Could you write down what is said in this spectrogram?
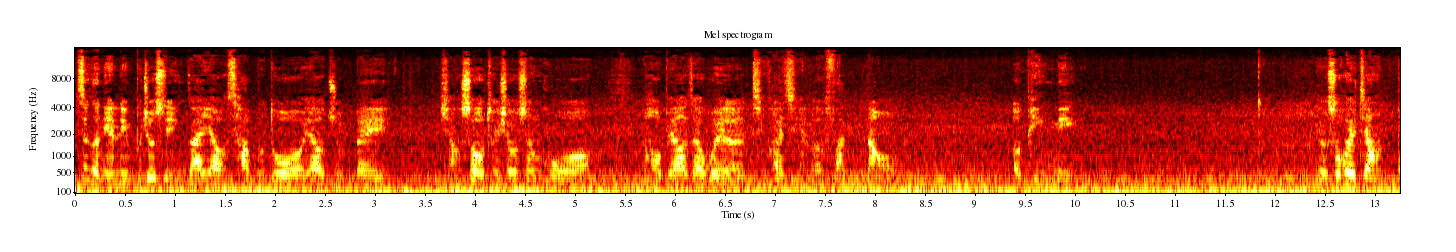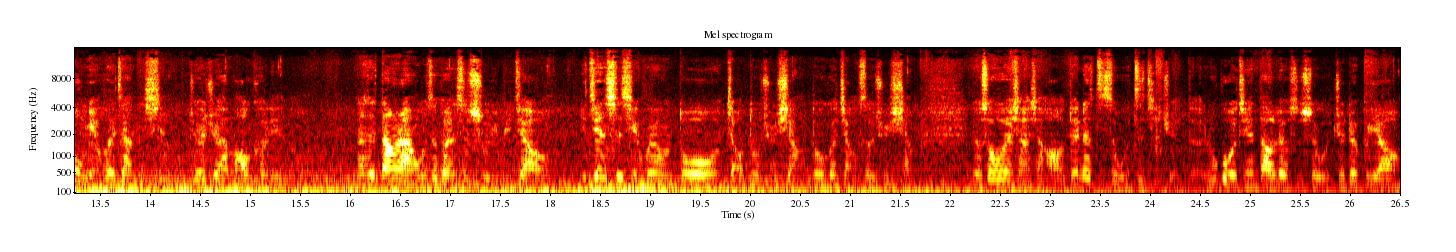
这个年龄不就是应该要差不多要准备享受退休生活，然后不要再为了几块钱而烦恼，而拼命？有时候会这样，不免会这样子想，就会觉得他们好可怜哦。但是当然，我这个人是属于比较一件事情会用多角度去想，多个角色去想。有时候我会想想，哦，对，那只是我自己觉得。如果我今天到六十岁，我绝对不要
